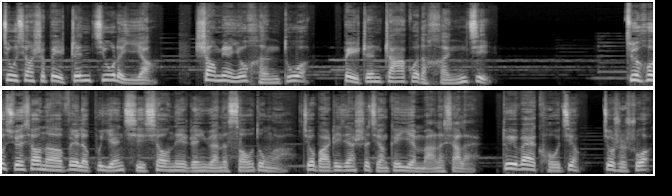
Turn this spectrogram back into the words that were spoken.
就像是被针灸了一样。上面有很多被针扎过的痕迹。最后，学校呢，为了不引起校内人员的骚动啊，就把这件事情给隐瞒了下来，对外口径就是说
